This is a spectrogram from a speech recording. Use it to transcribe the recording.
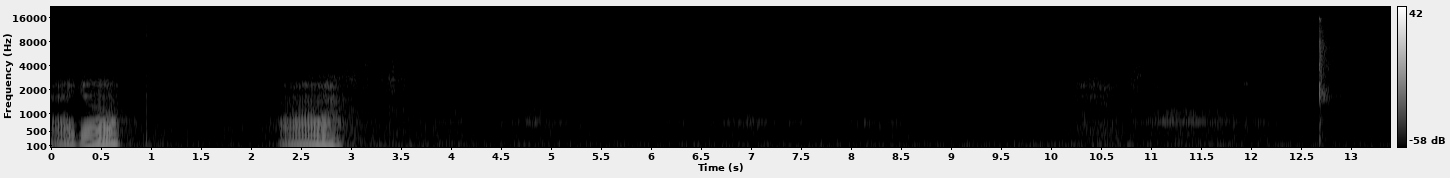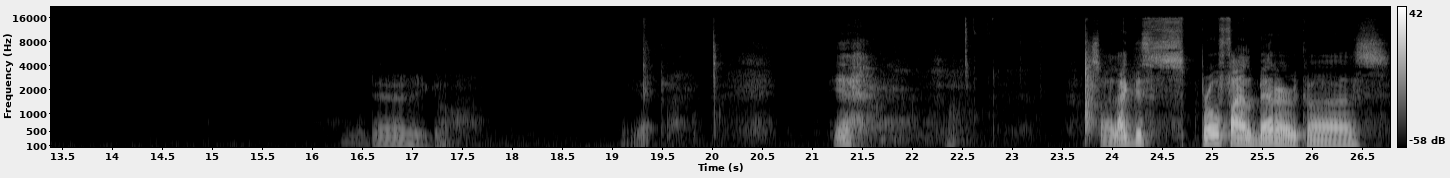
there you go oh There you go. Yeah. Yeah. So I like this profile better because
